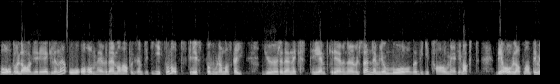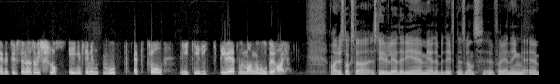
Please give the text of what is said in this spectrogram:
Både å lage reglene og å håndheve dem. Man har f.eks. ikke gitt noen oppskrift på hvordan man skal gjøre den ekstremt krevende øvelsen, nemlig å måle digital mediemakt. Det overlater man til Medietilsynet. Så vi slåss egentlig mot et troll vi ikke riktig vet hvor mange hoder har. Are Stokstad, styreleder i Mediebedriftenes Landsforening. Eh,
